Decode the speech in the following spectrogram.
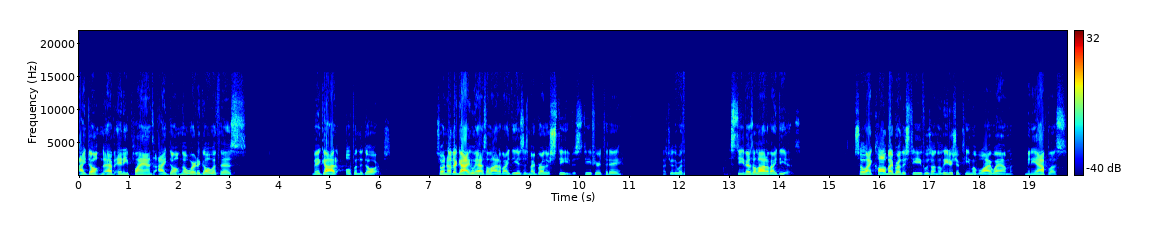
I don't have any plans. I don't know where to go with this. May God open the doors. So, another guy who has a lot of ideas is my brother Steve. Is Steve here today? Not sure they're with. Steve has a lot of ideas. So, I called my brother Steve, who's on the leadership team of YWAM Minneapolis,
